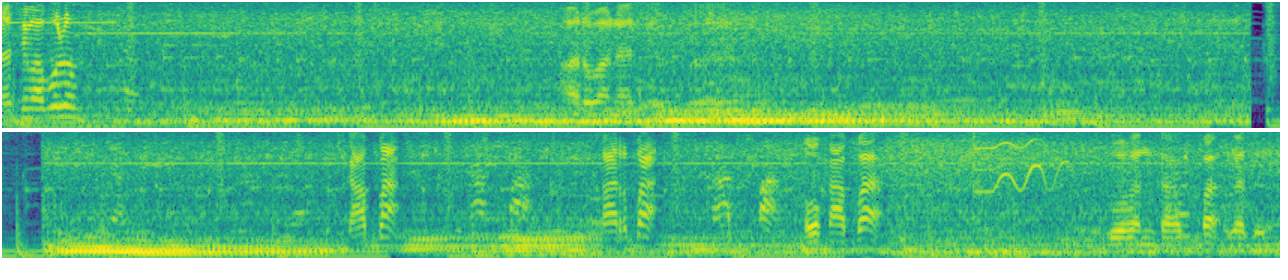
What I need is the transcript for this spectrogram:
150. 150 Arwana silver Ya. Kapa Apa? Karpa Apa? Oh kapa Buahan kapa katanya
